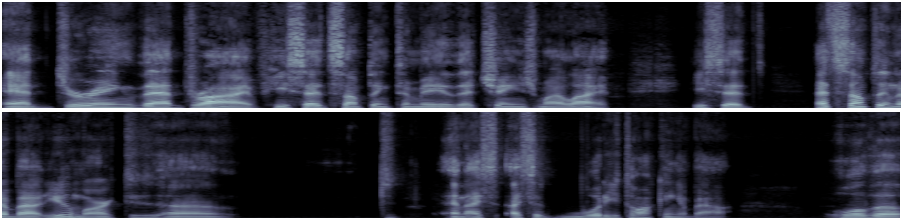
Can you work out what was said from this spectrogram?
And during that drive, he said something to me that changed my life. He said, That's something about you, Mark. Uh, and I, I said, What are you talking about? Well, the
